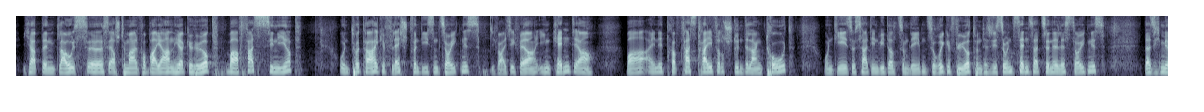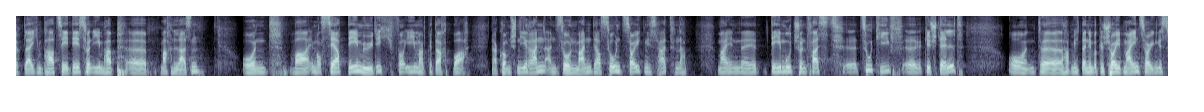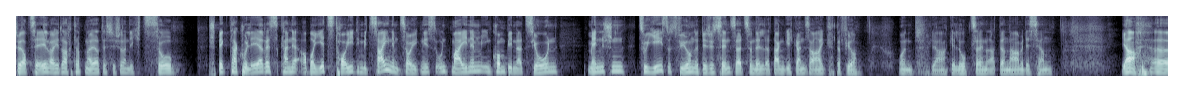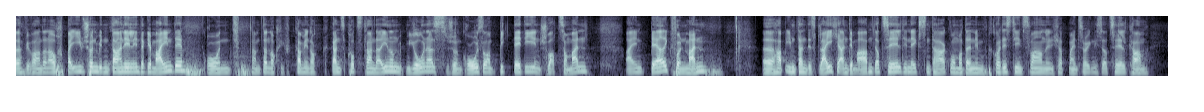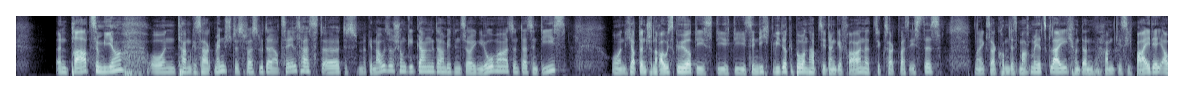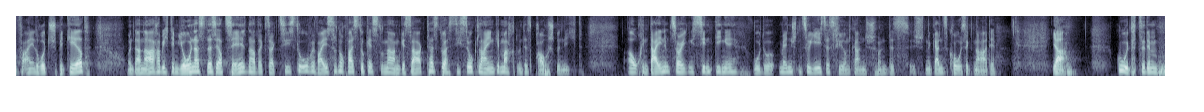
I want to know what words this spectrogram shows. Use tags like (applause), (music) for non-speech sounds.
ich habe den Klaus äh, das erste Mal vor ein paar Jahren hier gehört, war fasziniert und total geflasht von diesem Zeugnis. Ich weiß nicht, wer ihn kennt, er war eine fast dreiviertel Stunde lang tot und Jesus hat ihn wieder zum Leben zurückgeführt. Und das ist so ein sensationelles Zeugnis, dass ich mir gleich ein paar CDs von ihm habe äh, machen lassen und war immer sehr demütig vor ihm, habe gedacht, boah, da kommst du nie ran an so einen Mann, der so ein Zeugnis hat und habe meine Demut schon fast äh, zu tief äh, gestellt und äh, habe mich dann immer gescheut, mein Zeugnis zu erzählen, weil ich gedacht habe, naja, das ist ja nichts so Spektakuläres, kann er aber jetzt heute mit seinem Zeugnis und meinem in Kombination Menschen zu Jesus führen. Und das ist sensationell, da danke ich ganz arg dafür. Und ja, gelobt sei der Name des Herrn ja, äh, wir waren dann auch bei ihm schon mit Daniel in der Gemeinde und haben dann noch, ich kann mich noch ganz kurz daran erinnern, mit dem Jonas, schon ein großer Big Daddy, ein schwarzer Mann, ein Berg von Mann. Äh, habe ihm dann das Gleiche an dem Abend erzählt, den nächsten Tag, wo wir dann im Gottesdienst waren und ich habe mein Zeugnis erzählt, kam ein Paar zu mir und haben gesagt, Mensch, das, was du da erzählt hast, äh, das ist mir genauso schon gegangen, da mit den Zeugen Jehovas und das und dies. Und ich habe dann schon rausgehört, die, die, die sind nicht wiedergeboren, habe sie dann gefragt, hat sie gesagt, was ist das? dann habe ich gesagt, komm, das machen wir jetzt gleich. Und dann haben die sich beide auf einen Rutsch bekehrt. Und danach habe ich dem Jonas das erzählt und hat er gesagt, siehst du, Uwe, weißt du noch, was du gestern Abend gesagt hast? Du hast dich so klein gemacht und das brauchst du nicht. Auch in deinem Zeugnis sind Dinge, wo du Menschen zu Jesus führen kannst. Und das ist eine ganz große Gnade. Ja, gut, zu dem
